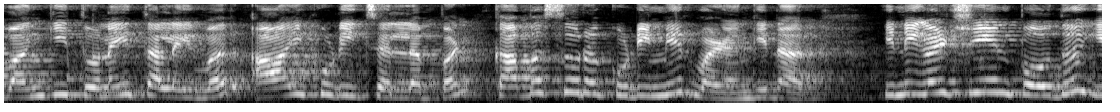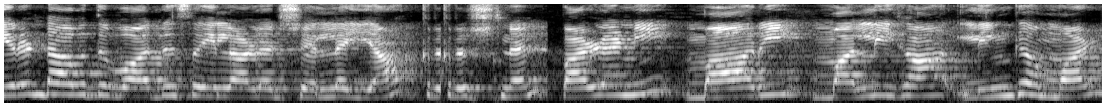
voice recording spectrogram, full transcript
வங்கி துணைத் தலைவர் ஆய்குடி செல்லப்பன் கபசுர குடிநீர் வழங்கினார். இந்நிகழ்ச்சியின் போது இரண்டாவது வார்டு செயலாளர் செல்லையா கிருஷ்ணன் பழனி மாரி மல்லிகா லிங்கம்மாள்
